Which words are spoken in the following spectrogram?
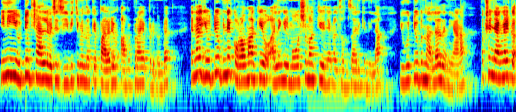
ഇനി ഈ യൂട്യൂബ് ചാനൽ വെച്ച് ജീവിക്കുമെന്നൊക്കെ പലരും അഭിപ്രായപ്പെടുന്നുണ്ട്. എന്നാൽ യൂട്യൂബിനെ കുളമാക്കിയോ അല്ലെങ്കിൽ മോശമാക്കിയോ ഞങ്ങൾ സംസാരിക്കുന്നില്ല. യൂട്യൂബ് നല്ലത് തന്നെയാണ്. പക്ഷെ ഞങ്ങൾക്ക്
